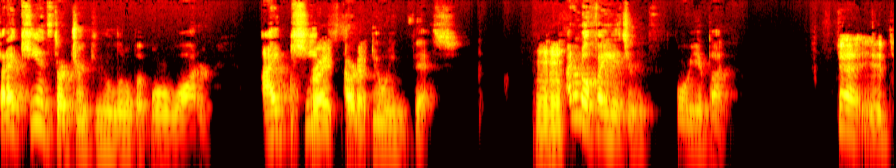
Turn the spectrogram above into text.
but I can start drinking a little bit more water. I can't Right, start right. doing this. Mhm. I don't know if I answered it for you, but Yeah, it,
